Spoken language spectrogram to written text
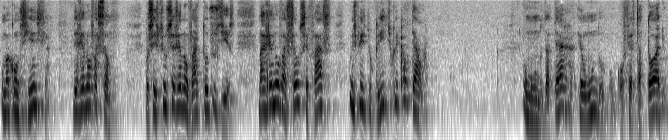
uma consciência de renovação. Vocês precisam se renovar todos os dias. Mas a renovação se faz com espírito crítico e cautela. O mundo da Terra é um mundo ofertatório,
